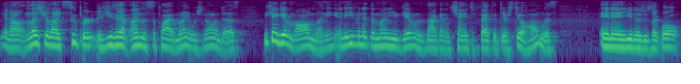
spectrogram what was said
you know, unless you're like super, if you have under supply of money, which no one does, you can't give them all money, and even if the money you give them is not going to change the fact that they're still homeless, and then you know, just like, well,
